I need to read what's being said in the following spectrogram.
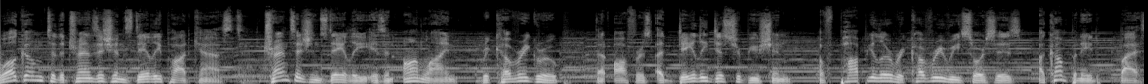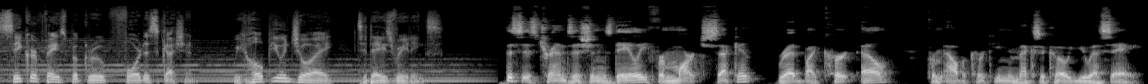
Welcome to the Transitions Daily podcast. Transitions Daily is an online recovery group that offers a daily distribution of popular recovery resources accompanied by a secret Facebook group for discussion. We hope you enjoy today's readings. This is Transitions Daily for March 2nd, read by Kurt L. from Albuquerque, New Mexico, USA.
